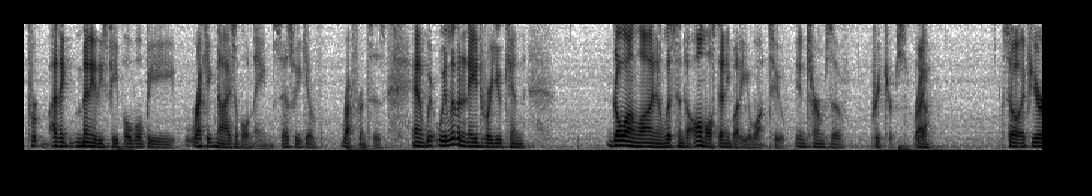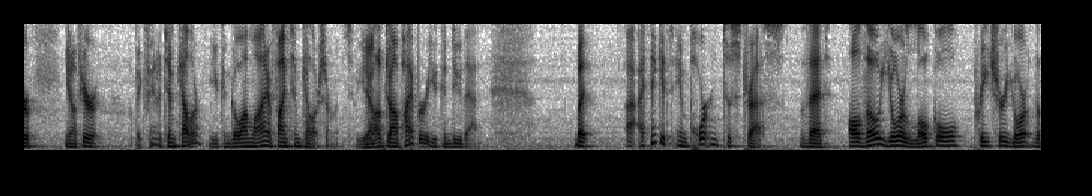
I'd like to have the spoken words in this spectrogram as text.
for, I think many of these people will be recognizable names as we give references. And we, we live in an age where you can go online and listen to almost anybody you want to in terms of preachers, right? Yeah. So if you're, you know, if you're big fan of Tim Keller, you can go online and find Tim Keller sermons. If you Yeah. love John Piper, you can do that. But I I think it's important to stress that although your local preacher, your the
